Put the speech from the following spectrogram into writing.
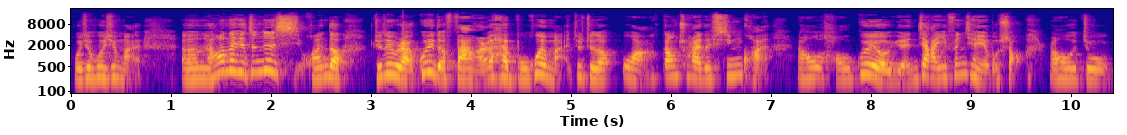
我就会去买。嗯，然后那些真正喜欢的，觉得有点贵的，反而还不会买，就觉得哇，刚出来的新款，然后好贵哦，原价一分钱也不少，然后就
